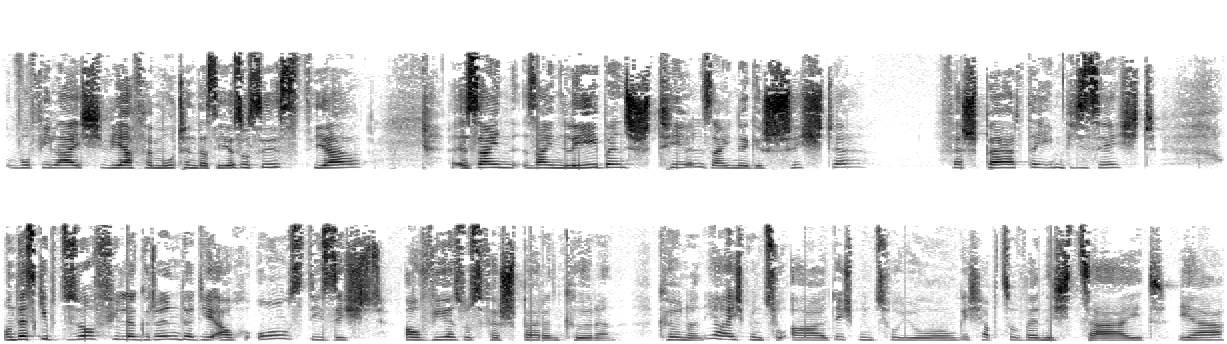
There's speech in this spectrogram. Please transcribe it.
wo vielleicht wir vermuten, dass Jesus ist, ja. Sein, sein Lebensstil, seine Geschichte versperrte ihm die Sicht. Und es gibt so viele Gründe, die auch uns die Sicht auf Jesus versperren können können. Ja, ich bin zu alt, ich bin zu jung, ich habe zu wenig Zeit. Ja,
